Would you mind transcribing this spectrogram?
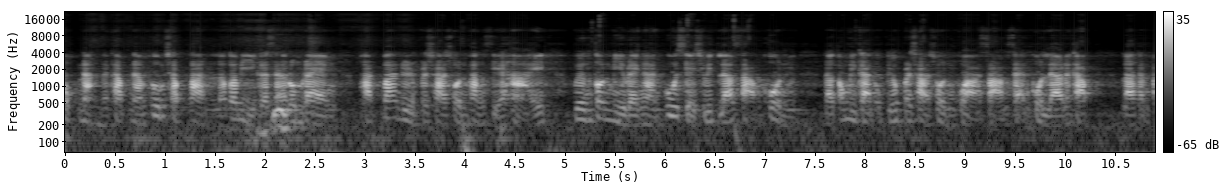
ตกหนักนะครับน้ำท่วมฉับพลัน แล้วก็มีกระแสลมแรง พัดบ้านเรือนประชาชนพังเสียหาย เบื้องต้นมีรายงานผู้เสียชีวิตแล้ว 3 คน แล้วต้องมีการอพยพประชาชนกว่า 3 0 0 0 0 0 คนแล้วนะครับลากันไป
